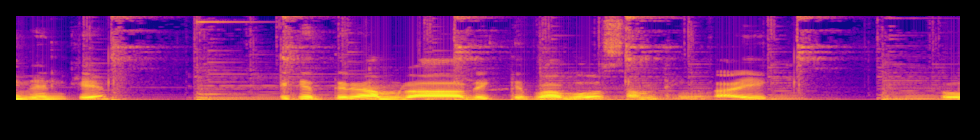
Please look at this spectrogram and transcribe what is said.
ইভেন্টকে সেক্ষেত্রে আমরা দেখতে পাবো সামথিং লাইক তো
